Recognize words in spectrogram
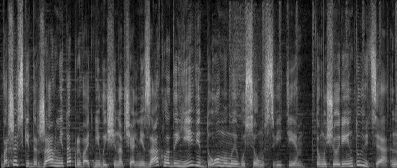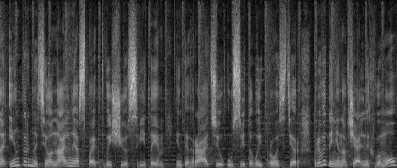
Варшавські державні та приватні вищі навчальні заклади є відомими в усьому світі, тому що орієнтуються на інтернаціональний аспект вищої освіти, інтеграцію у світовий простір, приведення навчальних вимог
